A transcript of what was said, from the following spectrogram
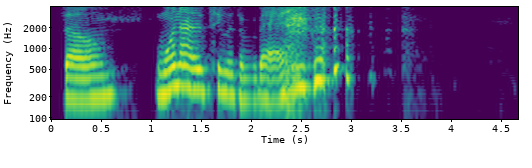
So one out of two isn't bad.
